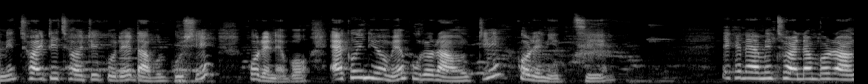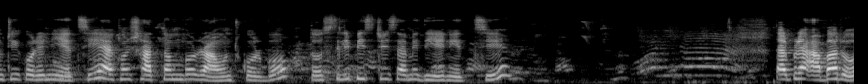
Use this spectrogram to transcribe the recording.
আমি ছয়টি ছয়টি করে ডাবল কুশি করে নেব। একই নিয়মে পুরো রাউন্ডটি করে নিচ্ছি। এখানে আমি ছয় নম্বর রাউন্ডটি করে নিয়েছি। এখন সাত নম্বর রাউন্ড করব। তো স্লিপ স্টিচ আমি দিয়ে নিচ্ছি। তারপরে আবারও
